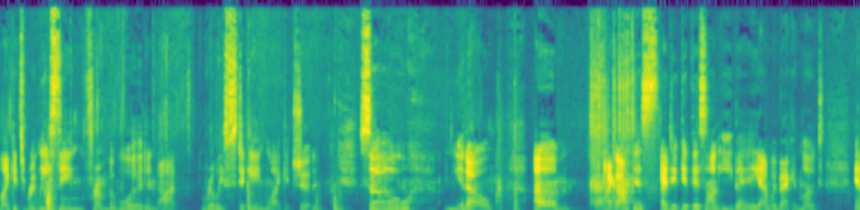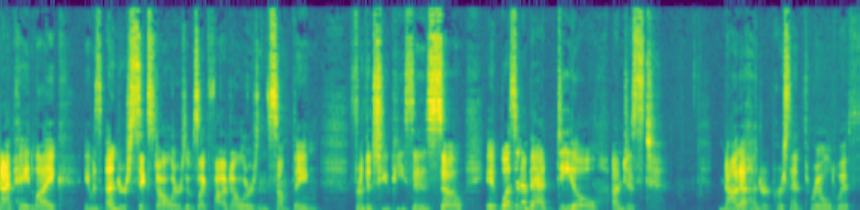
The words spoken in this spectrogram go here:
like it's releasing from the wood and not really sticking like it should. So, you know, um, I got this, I did get this on eBay. I went back and looked and I paid like, it was under $6. It was like $5 and something for the two pieces. So it wasn't a bad deal. I'm just not 100% thrilled with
